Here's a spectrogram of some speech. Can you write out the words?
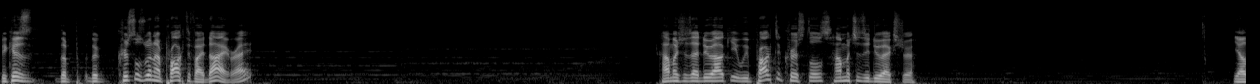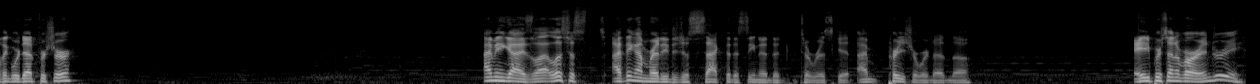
Because the the crystals went on proct if I die, right? How much does that do, Alki? We proc the crystals. How much does it do extra? Y'all think we're dead for sure? I mean, guys, let's just... I think I'm ready to just sack the Destina to, to risk it. I'm pretty sure we're dead, though. 80% of our injury?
